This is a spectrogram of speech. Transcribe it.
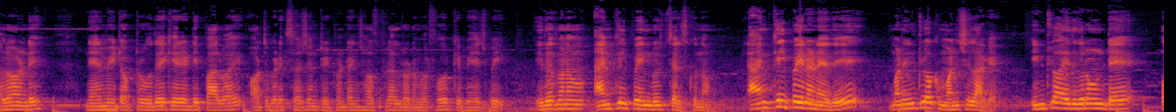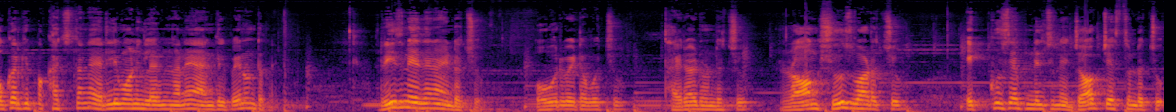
హలో అండి నేను మీ doctor Uday K Reddy Palvai orthopaedic surgeon treatment and hospital road number four KPHB. ఈరోజు మనం యాంకిల్ పెయిన్ గురించి తెలుసుకుందాం. యాంకిల్ పెయిన్ అనేది మన ఇంట్లో ఒక మనిషిలాగే ఇంట్లో ఐదుగురు ఉంటే ఒకరికి ఖచ్చితంగా ఎర్లీ మార్నింగ్ లేవగానే యాంకిల్ పెయిన్ ఉంటుంది. రీజన్ ఏదైనా ఉండొచ్చు ఓవర్ వెయిట్ అవ్వచ్చు థైరాయిడ్ ఉండొచ్చు రాంగ్ షూస్ వాడచ్చు ఎక్కువసేపు నిల్చునే జాబ్ చేస్తుండొచ్చు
